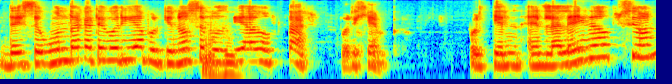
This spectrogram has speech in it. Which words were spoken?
de segunda categoría porque no se podría adoptar, por ejemplo. Porque en, la ley de adopción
